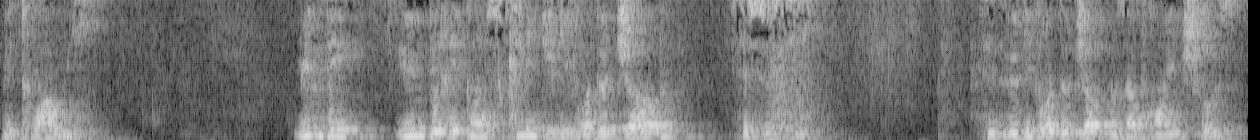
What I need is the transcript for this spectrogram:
Mais toi oui. Une des, une des réponses clés du livre de Job, c'est ceci. C'est le livre de Job nous apprend une chose.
